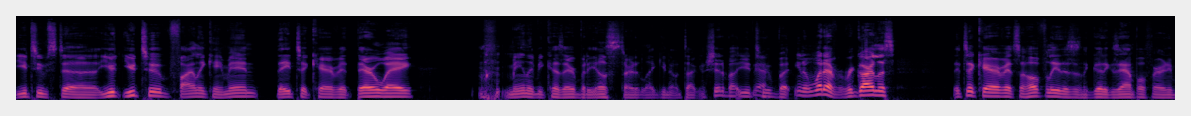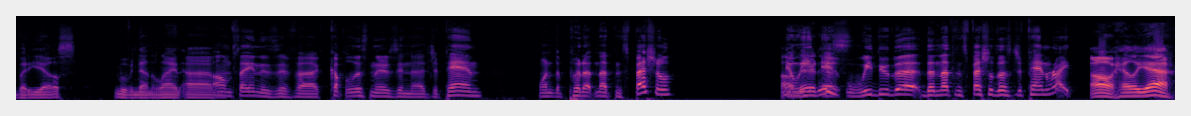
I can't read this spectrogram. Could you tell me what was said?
YouTube st- you, YouTube finally came in. They took care of it their way, mainly because everybody else started like you know talking shit about YouTube. Yeah. But you know whatever. Regardless, they took care of it. So hopefully this is a good example for anybody else moving down the line. Um, all I'm saying is, if a couple listeners in uh, Japan wanted to put up nothing special, oh, and we there it is. we do the the nothing special does Japan right, oh hell yeah!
